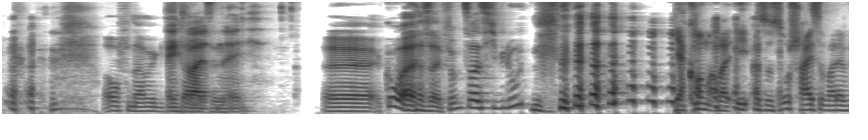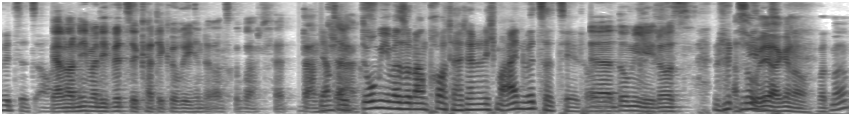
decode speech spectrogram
Aufnahme gestartet. Ich weiß nicht. Äh, guck mal, seit 25 Minuten. Ja, komm, aber ich, also so scheiße war der Witz jetzt auch. Wir haben noch nicht mal die Witze-Kategorie hinter uns gebracht. Verdammt. Ja, weil Lachs. Domi immer so lange braucht, der hat ja noch nicht mal einen Witz erzählt heute. Ja, Domi, los. Achso, ja, genau. Warte mal.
